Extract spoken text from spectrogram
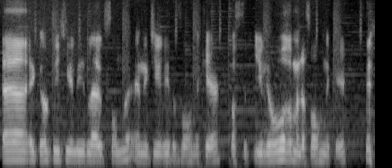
Eh, ik hoop dat jullie het leuk vonden. En ik zie jullie de volgende keer. Of jullie horen me de volgende keer.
